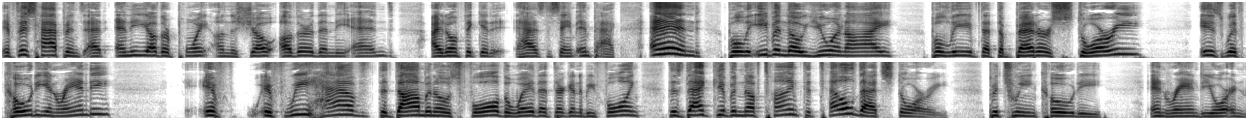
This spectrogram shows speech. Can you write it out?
If this happens at any other point on the show other than the end, I don't think it has the same impact. And, Bully, even though you and I believe that the better story is with Cody and Randy, if if we have the dominoes fall the way that they're going to be falling, does that give enough time to tell that story between Cody and Randy Orton,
